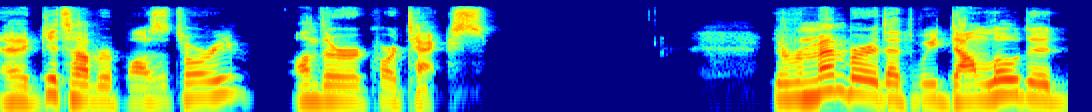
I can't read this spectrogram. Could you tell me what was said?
uh, GitHub repository under Kortex. You remember that we downloaded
